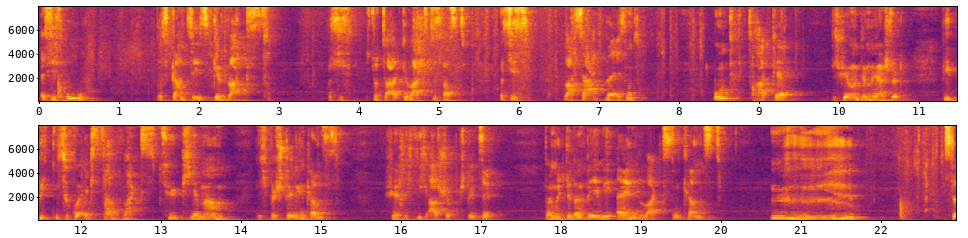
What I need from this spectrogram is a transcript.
Es ist, uh, das Ganze ist gewachst. Es ist total gewachst, das heißt, es ist wasserabweisend. Und Frage, die Firma, die den herstellt, die bieten sogar extra Wachstübchen an, das du bestellen kannst. Für richtig Asche bestellt sie, damit du dein Baby einwachsen kannst. Mhm. So.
